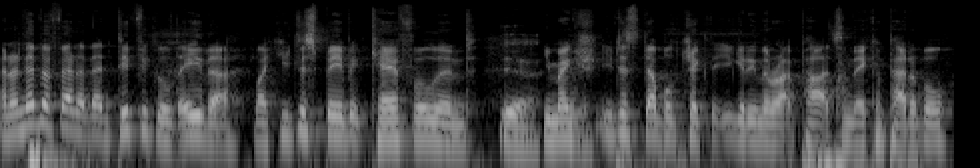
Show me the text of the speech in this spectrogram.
And I never found it that difficult either. Like you just be a bit careful and yeah, you make yeah. you just double check that you're getting the right parts and they're compatible.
